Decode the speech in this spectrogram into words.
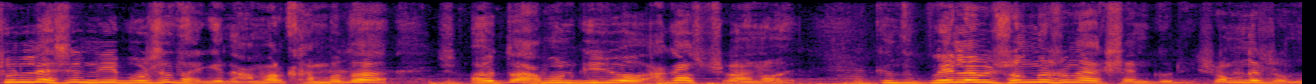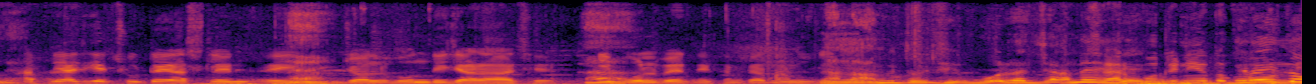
শুনলে সে নিয়ে বসে থাকি না। আমার ক্ষমতা হয়তো এমন কিছু আকাশ ছোঁয়া নয় কিন্তু পেলে আমি সঙ্গে সঙ্গে অ্যাকশন করি সঙ্গে সঙ্গে। আপনি আজকে ছুটে আসলেন এই জলবন্দি যারা আছে কি বলবেন এখানকার মানুষদের? না না আমি তো বলে জানে এরাই তো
